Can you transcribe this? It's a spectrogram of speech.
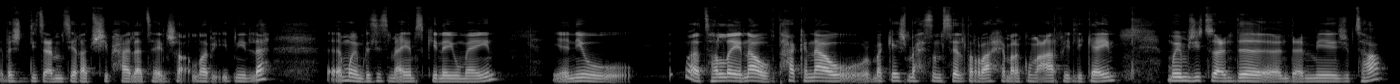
باش ديت عمتي غتمشي بحالاتها إن شاء الله بإذن الله. المهم جلست معايا مسكينة يومين يعني و تهلينا وضحكنا وما كاينش ما احسن صلة الرحم راكم عارفين اللي كاين. المهم جيت عند عند عمي جبتها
